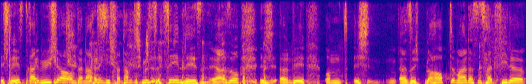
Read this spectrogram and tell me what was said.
ich lese drei Bücher und danach denke ich, verdammt, ich müsste zehn lesen, ja, so ich irgendwie und ich, also ich behaupte mal, dass es halt viele,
